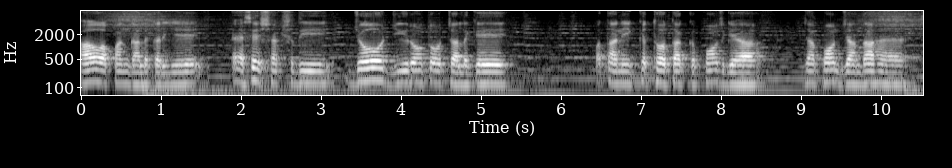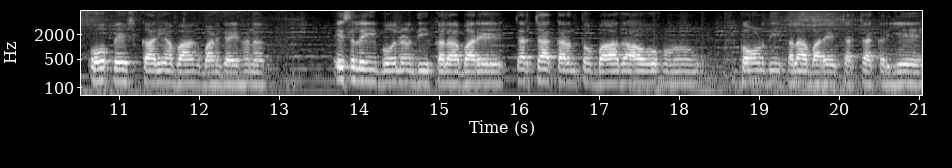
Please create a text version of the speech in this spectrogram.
ਆਓ ਆਪਾਂ ਗੱਲ ਕਰੀਏ ਐਸੇ ਸ਼ਖਸ ਦੀ ਜੋ ਜ਼ੀਰੋ ਤੋਂ ਚੱਲ ਕੇ ਪਤਾ ਨਹੀਂ ਕਿੱਥੋਂ ਤੱਕ ਪਹੁੰਚ ਗਿਆ ਜਾਂ ਪਹੁੰਚ ਜਾਂਦਾ ਹੈ, ਉਹ ਪੇਸ਼ਕਾਰੀਆਂ ਵਾਂਗ ਬਣ ਗਏ ਹਨ। ਇਸ ਲਈ ਬੋਲਣ ਦੀ ਕਲਾ ਬਾਰੇ ਚਰਚਾ ਕਰਨ ਤੋਂ ਬਾਅਦ ਆਓ ਹੁਣ ਗਾਉਣ ਦੀ ਕਲਾ ਬਾਰੇ ਚਰਚਾ ਕਰੀਏ।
